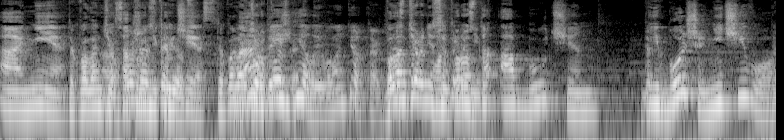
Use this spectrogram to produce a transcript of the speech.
а не Так волонтер сотрудник тоже остается. МЧС. Так Да? волонтер и тоже. дело, и волонтер так. Волонтер не он сотрудник. просто обучен. И больше ничего.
